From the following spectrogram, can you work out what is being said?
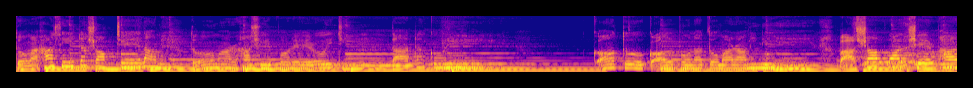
তোমার হাসিটা সবচেয়ে দামি, তোমার হাসির পরের ওই চিন্তাটা করি। কত কল্পনা তোমার আমি নিয়ে বা সব বয়সের ভার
